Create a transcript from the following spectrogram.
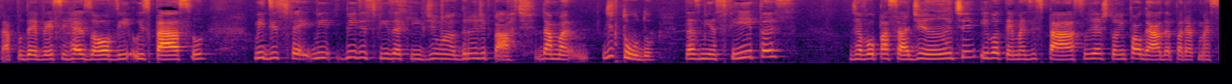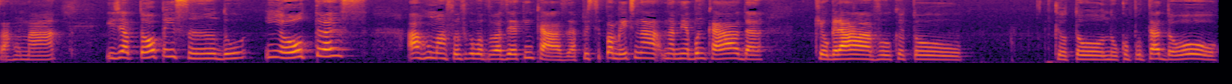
para poder ver se resolve o espaço me, desfe, me, me desfiz aqui de uma grande parte, da, de tudo, das minhas fitas. Já vou passar adiante e vou ter mais espaço. Já estou empolgada para começar a arrumar. E já estou pensando em outras arrumações que eu vou fazer aqui em casa, principalmente na, na minha bancada, que eu gravo, que eu tô, que eu tô no computador,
